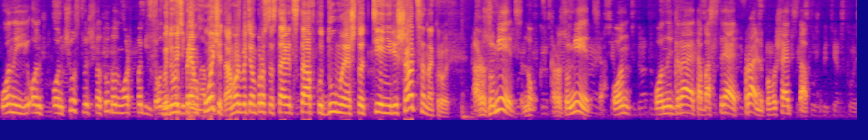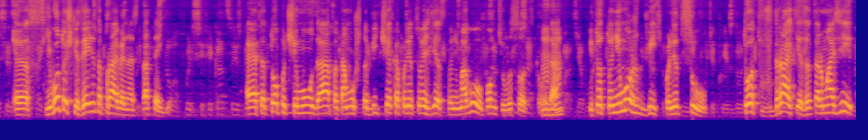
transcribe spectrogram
он, и, он, он чувствует, что тут он может победить. Он Вы думаете, прям хочет? А может быть, он просто ставит ставку, думая, что те не решатся на кровь? А, разумеется, ну, разумеется. Он, он играет, обостряет, правильно, повышает ставку. Э, с его точки зрения, это правильная стратегия. Это то, почему, да, потому что бить человека по лицу я с детства не могу, вы помните Высоцкого, угу. да? И тот, кто не может бить по лицу, тот в драке затормозит,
